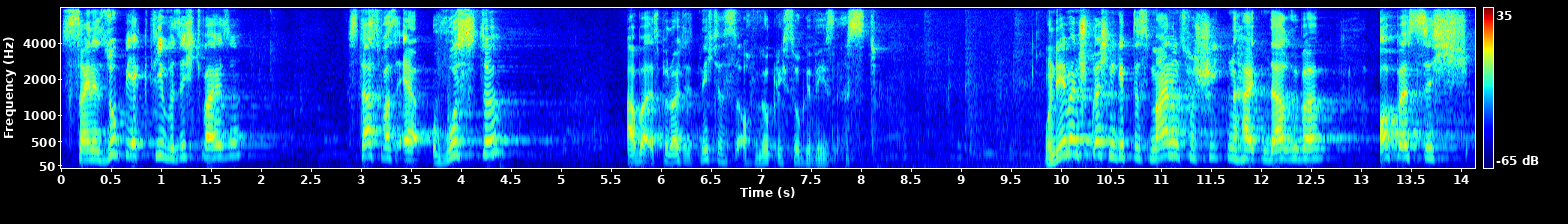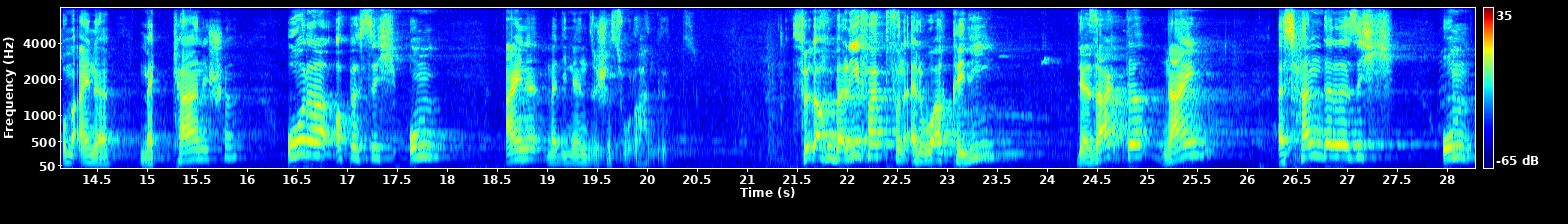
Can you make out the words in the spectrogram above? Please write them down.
Es ist seine subjektive Sichtweise. Es ist das, was er wusste. Aber es bedeutet nicht, dass es auch wirklich so gewesen ist. Und dementsprechend gibt es Meinungsverschiedenheiten darüber, ob es sich um eine mekkanische oder ob es sich um eine medinensische Sura handelt. Es wird auch überliefert von Al-Waqidi, der sagte, nein, es handele sich um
